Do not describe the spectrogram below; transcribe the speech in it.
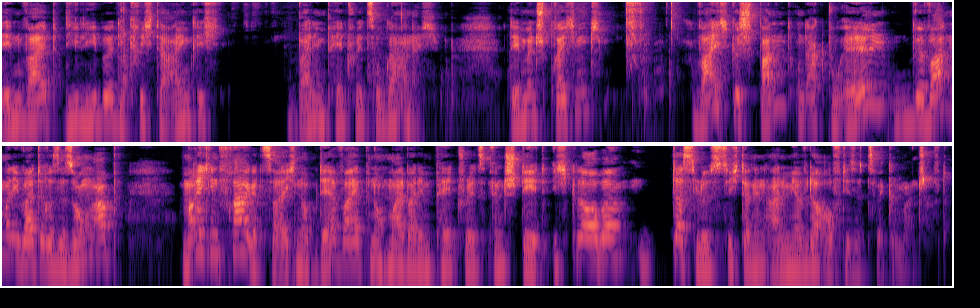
Den Vibe, die Liebe, die kriegt er eigentlich bei den Patriots so gar nicht. Dementsprechend war ich gespannt und aktuell, wir warten mal die weitere Saison ab, mache ich ein Fragezeichen, ob der Vibe nochmal bei den Patriots entsteht. Ich glaube, das löst sich dann in einem Jahr wieder auf, diese Zweckgemeinschaft.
